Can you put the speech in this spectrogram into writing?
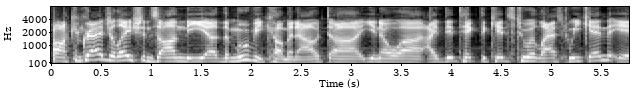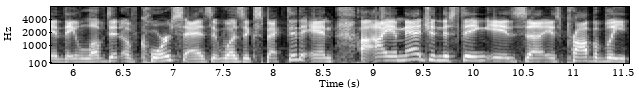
Uh, congratulations on the uh, the movie coming out. Uh, you know, uh, I did take the kids to it last weekend. and they loved it, of course, as it was expected. And I imagine this thing is uh, is probably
